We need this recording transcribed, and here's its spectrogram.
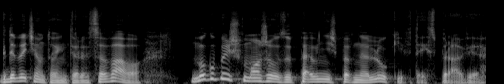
Gdyby cię to interesowało, mógłbyś może uzupełnić pewne luki w tej sprawie.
